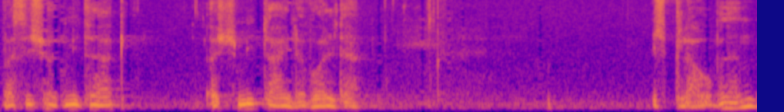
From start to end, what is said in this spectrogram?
was ich heute Mittag euch mitteilen wollte. Ich glaube,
